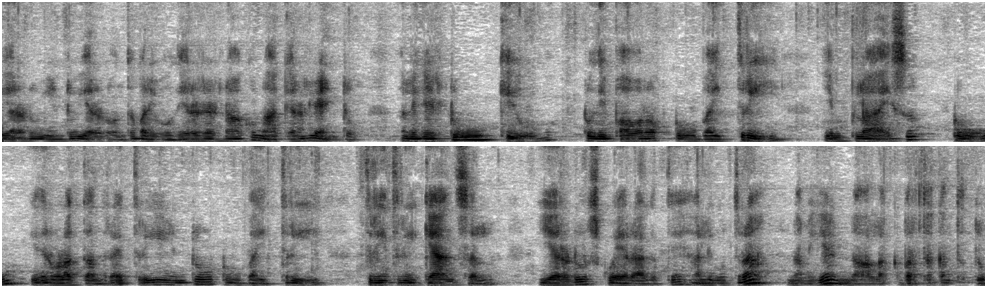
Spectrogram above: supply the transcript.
ಎರಡು ಎಂಟು, ಎರಡು ಅಂತ ಬರೀಬೋದು. ಎರಡು ಎರಡು ನಾಲ್ಕು ನಾಲ್ಕು, ಎರಡು ಎಂಟು. ಅಲ್ಲಿಗೆ two cube to the power of two by three implies two. ಇದರೊಳಗೆ ತಂದರೆ three into two by three three three cancel ಎರಡು ಸ್ಕ್ವೇರ್ ಆಗುತ್ತೆ. ಅಲ್ಲಿಗೆ ಉತ್ತರ ನಮಗೆ ನಾಲ್ಕು ಬರ್ತಕ್ಕಂಥದ್ದು.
